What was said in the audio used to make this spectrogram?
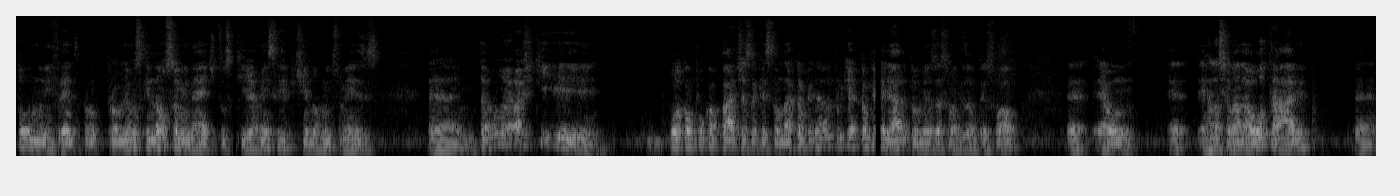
todo mundo enfrenta, pro- problemas que não são inéditos, que já vem se repetindo há muitos meses. É, então eu acho que colocar um pouco à parte essa questão da camperiada, porque a camperiada, pelo menos essa é uma visão pessoal, é, é, um, é, é relacionada a outra área, é,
